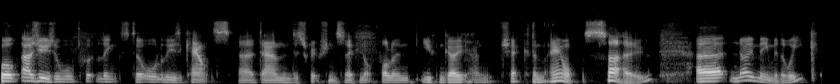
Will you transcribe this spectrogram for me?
Well, as usual, we'll put links to all of these accounts uh, down in the description. So if you're not following, you can go and check them out. So, uh, no meme of the week,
